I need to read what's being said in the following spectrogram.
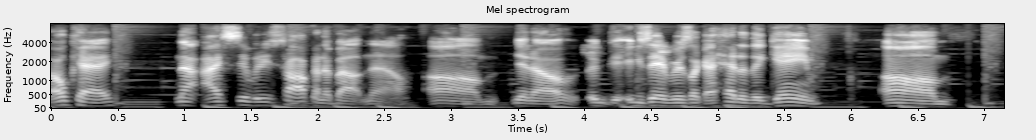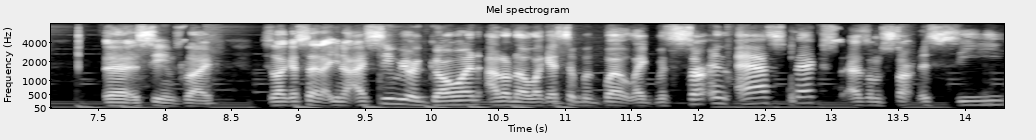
okay. Now I see what he's talking about. Now, um, you know, Xavier's like ahead of the game. Um, uh, it seems like. So, like I said, you know, I see where you're going. I don't know. Like I said, with, but like with certain aspects, as I'm starting to see,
